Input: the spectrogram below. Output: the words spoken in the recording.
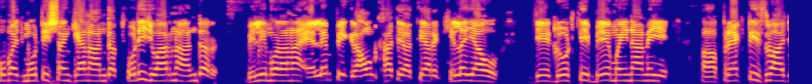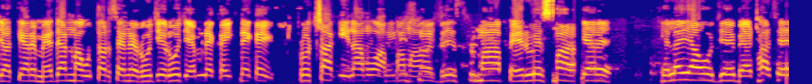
ખૂબ જ મોટી સંખ્યાના અંદર થોડી જ વારના અંદર બિલીમોરાના એલએમપી ગ્રાઉન્ડ ખાતે અત્યારે ખેલૈયાઓ જે દોઢથી બે મહિનાની પ્રેક્ટિસમાં જ અત્યારે મેદાનમાં ઉતરશે અને રોજે રોજ એમને કંઈક ને કંઈક પ્રોત્સાહક ઇનામો આપવામાં આવે ડ્રેસમાં પહેરવેશમાં અત્યારે ખેલૈયાઓ જે બેઠા છે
